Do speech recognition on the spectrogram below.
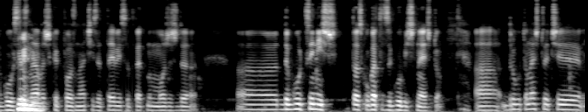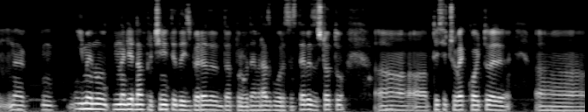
го осъзнаваш какво значи за теб и съответно можеш да, да го оцениш т.е. когато загубиш нещо. А, другото нещо е, че а, именно нали, една от причините да избера да, да проведем разговора с тебе, защото а, ти си човек, който е Uh,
